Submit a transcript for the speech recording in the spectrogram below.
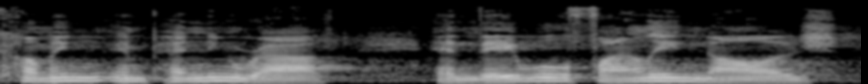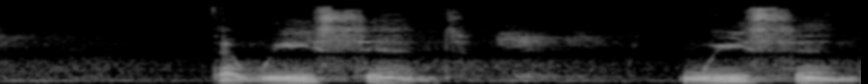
coming impending wrath, and they will finally acknowledge that we sinned. We sinned.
